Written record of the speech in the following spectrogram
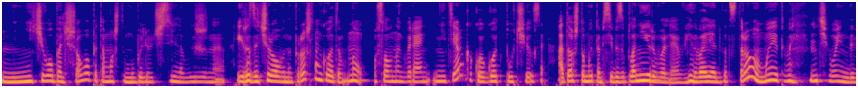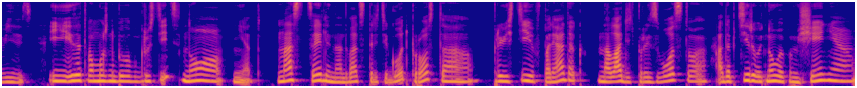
ничего большого, потому что мы были очень сильно выжжены и разочарованы прошлым годом. Ну, условно говоря, не тем, какой год получился, а то, что мы там себе запланировали в январе 22 мы этого ничего не добились. И из этого можно было бы грустить, но нет. У нас цели на 23 год просто привести в порядок наладить производство, адаптировать новые помещения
